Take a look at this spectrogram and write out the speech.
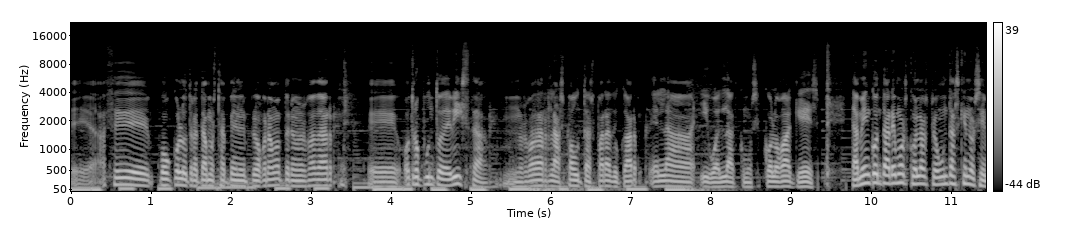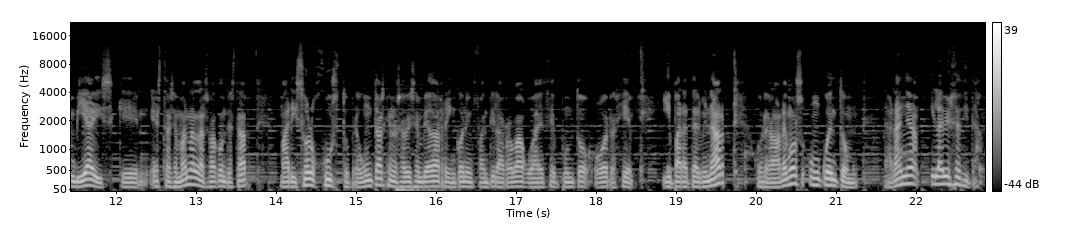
eh, hace poco lo tratamos también en el programa, pero nos va a dar otro punto de vista, nos va a dar las pautas para educar en la igualdad como psicóloga que es. También contaremos con las preguntas que nos enviáis, que esta semana las va a contestar Marisol Justo, preguntas que nos habéis enviado a rincóninfantil.org. Y para terminar, os regalaremos un cuento, La araña y la viejecita.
